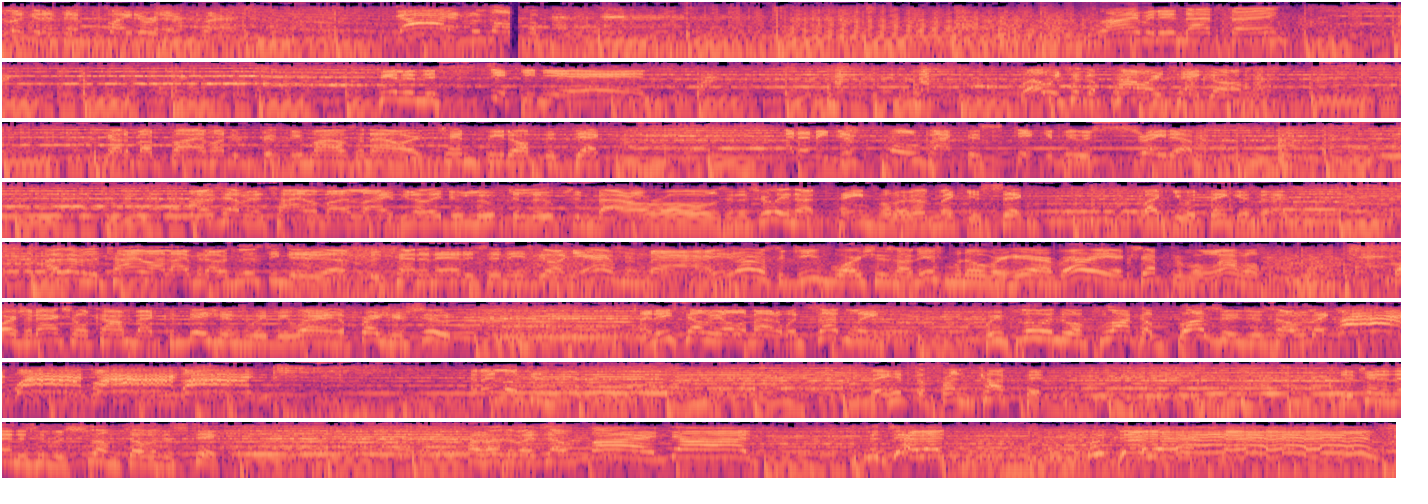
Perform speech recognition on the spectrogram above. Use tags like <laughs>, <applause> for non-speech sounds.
Looking at that fighter aircraft. God, it was awesome. Climbing in that thing. Feeling the stick in your hand. Well, we took a power takeoff. Got about 550 miles an hour, 10 feet off the deck. And then he just pulled back the stick and we were straight up. I was having the time of my life. You know, they do loop to loops and barrel rolls, and it's really not painful. It doesn't make you sick like you would think it does. I was having the time of my life, and I was listening to uh, Lieutenant Anderson. He's going, yes, and uh, you notice the G-forces on this one over here are very acceptable level. Of course, in actual combat conditions, we'd be wearing a pressure suit. And he's telling me all about it when suddenly we flew into a flock of buzzards or something, like, quack, quack, quack, quack. And I looked and they hit the front cockpit. Lieutenant Anderson was slumped over the stick. I thought to myself, my God! Lieutenant! Lieutenant!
